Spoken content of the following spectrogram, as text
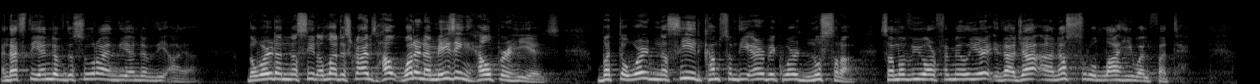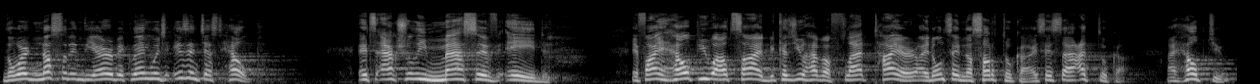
And that's the end of the surah and the end of the ayah. The word an-nasir, Allah describes how, what an amazing helper he is. But the word nasir comes from the Arabic word nusra. Some of you are familiar, إِذَا جَاءَ نَصْرُ اللَّهِ وَالْفَتْحِ The word nasr in the Arabic language isn't just help. It's actually massive aid. If I help you outside because you have a flat tire, I don't say nasartuka, I say sa'adtuka. I helped you.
